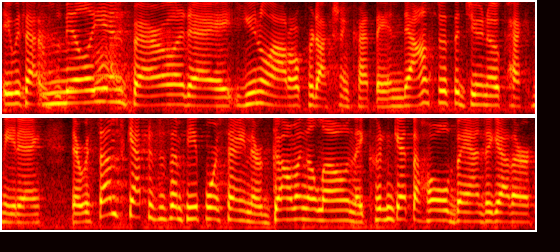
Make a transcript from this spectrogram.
It was that million barrel a day unilateral production cut. They announced it at the June OPEC meeting. There was some skepticism. People were saying they're going alone. They couldn't get the whole band together.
